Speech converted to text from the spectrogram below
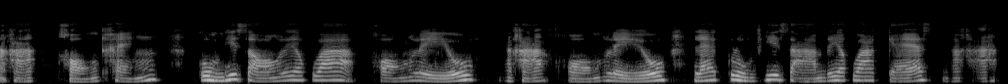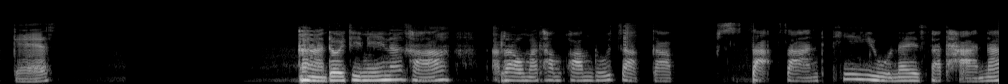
นะคะของแข็ง กลุ่มที่ 2 เรียกว่าของเหลวนะคะ ของเหลว และกลุ่มที่ 3 เรียกว่าแก๊สนะคะ แก๊ส โดยทีนี้นะคะ เรามาทำความรู้จักกับสสารที่อยู่ในสถานะ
